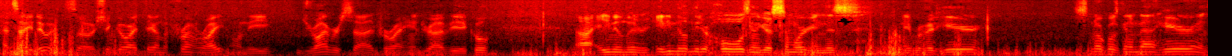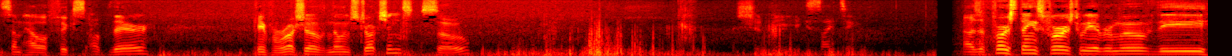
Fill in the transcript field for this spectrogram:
that's how you do it. So it should go right there on the front right on the driver's side for right-hand drive vehicle. Uh, 80 millimeter 80 millimeter hole is going to go somewhere in this neighborhood here. Snorkel is going to mount here and somehow affix up there. Came from Russia with no instructions, so should be exciting. As the first things first, we have removed the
